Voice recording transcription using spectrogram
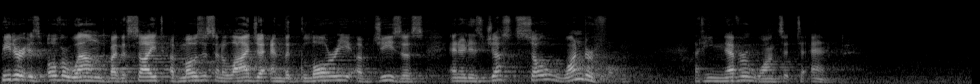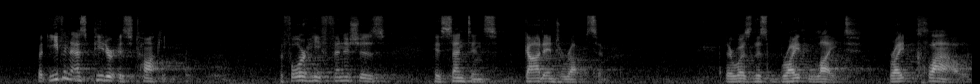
Peter is overwhelmed by the sight of Moses and Elijah and the glory of Jesus, and it is just so wonderful that he never wants it to end. But even as Peter is talking, before he finishes his sentence, God interrupts him. There was this bright light, bright cloud,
